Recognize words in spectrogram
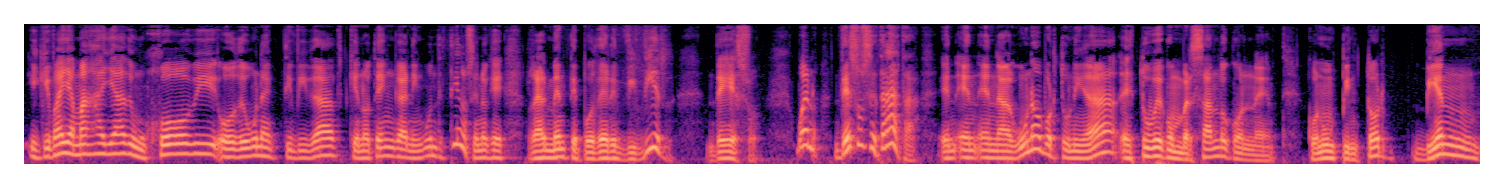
y que vaya más allá de un hobby o de una actividad que no tenga ningún destino, sino que realmente poder vivir de eso? Bueno, de eso se trata. En, en- en alguna oportunidad estuve conversando con, eh, con un pintor bien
